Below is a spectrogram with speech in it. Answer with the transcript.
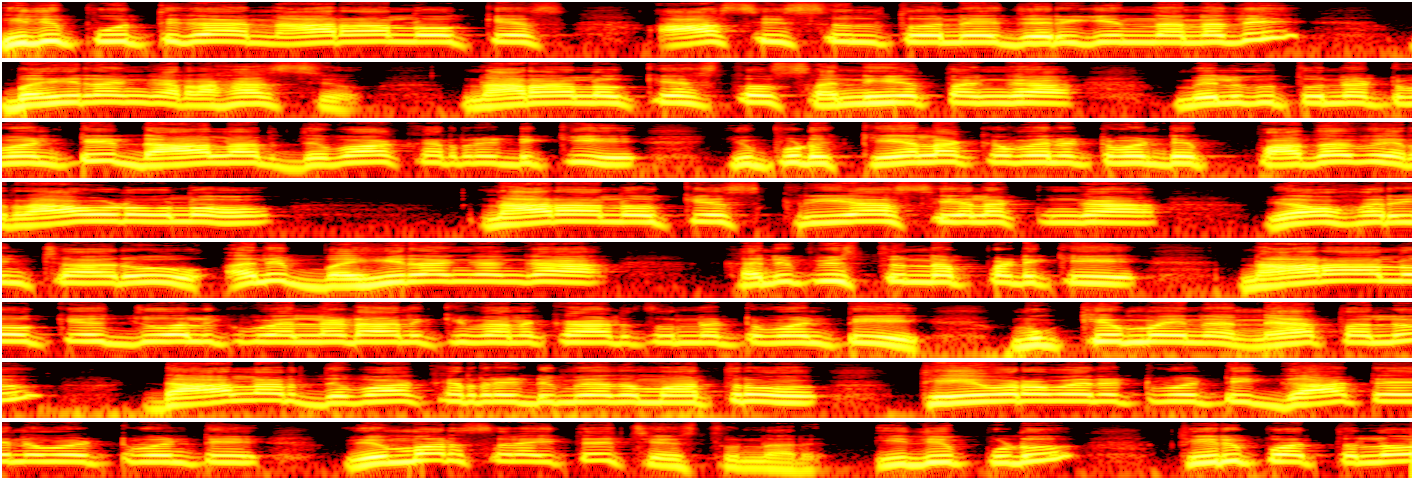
ఇది పూర్తిగా నారా లోకేష్ ఆశీస్సులతోనే జరిగిందన్నది బహిరంగ రహస్యం. నారా లోకేష్తో సన్నిహితంగా మెలుగుతున్నటువంటి డాలర్ దివాకర్ రెడ్డికి ఇప్పుడు కీలకమైనటువంటి పదవి రావడంలో నారా లోకేష్ క్రియాశీలకంగా వ్యవహరించారు అని బహిరంగంగా కనిపిస్తున్నప్పటికీ నారా లోకేష్ జోలికి వెళ్ళడానికి వెనకాడుతున్నటువంటి ముఖ్యమైన నేతలు డాలర్ దివాకర్ రెడ్డి మీద మాత్రం తీవ్రమైనటువంటి ఘాటైనటువంటి విమర్శలు అయితే చేస్తున్నారు. ఇది ఇప్పుడు తిరుపతిలో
